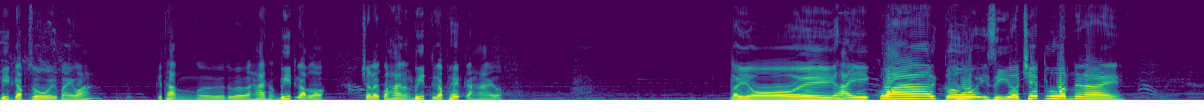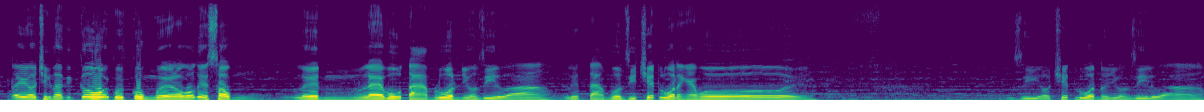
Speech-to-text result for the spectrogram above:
Bit gặp rồi, may quá. Cái thằng ờ, ờ, hai thằng bit gặp rồi. Cho này có hai thằng bit gặp hết cả hai rồi. Đây rồi, Hay quá. Cơ hội gì nó chết luôn đây này. Đây nó chính là cái cơ hội cuối cùng để nó có thể sống lên level 8 luôn, chứ còn gì nữa. Lên 8 luôn gì chết luôn anh em ơi. Gì nó chết luôn thôi, chứ còn gì nữa.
